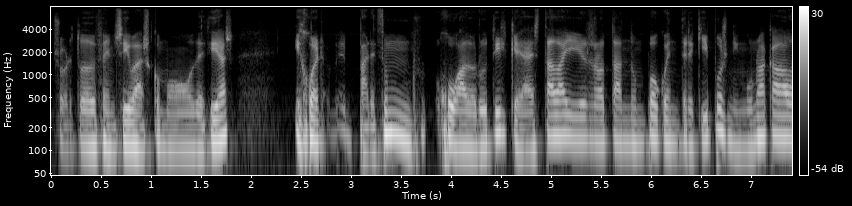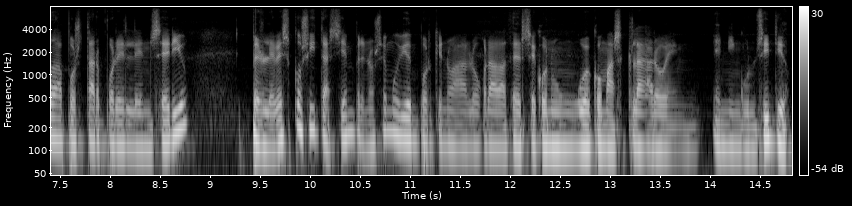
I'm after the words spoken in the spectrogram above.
sobre todo defensivas, como decías. Y joder, parece un jugador útil que ha estado ahí rotando un poco entre equipos, ninguno ha acabado de apostar por él en serio pero le ves cositas siempre. No sé muy bien por qué no ha logrado hacerse con un hueco más claro en, en ningún sitio.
